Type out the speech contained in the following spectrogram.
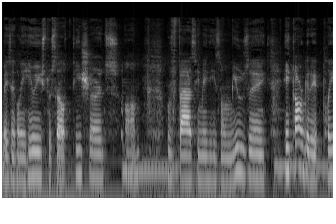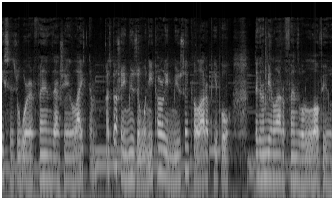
basically he used to sell T-shirts um, fast. He made his own music. He targeted places where fans actually liked them, especially music. When you target music, a lot of people they're gonna be a lot of fans will love you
